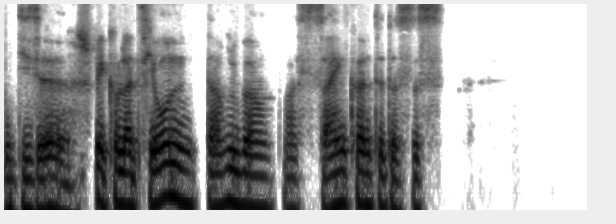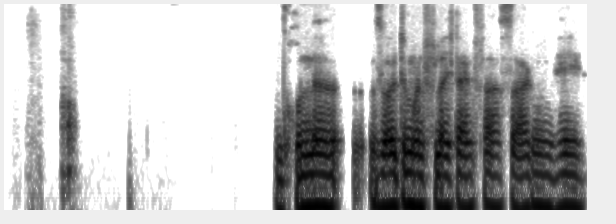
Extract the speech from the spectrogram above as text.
diese Spekulation darüber, was sein könnte, dass es im Grunde sollte man vielleicht einfach sagen, hey,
